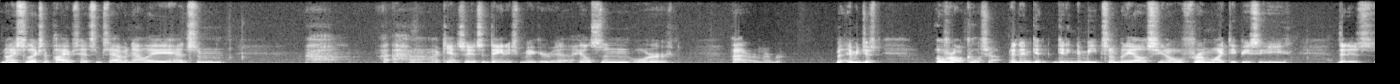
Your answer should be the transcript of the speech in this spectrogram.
nice selection of pipes. Had some Savinelli. Had some. Uh, I, I, can't say it's a Danish maker, uh, Hilson or I don't remember. But I mean, just overall cool shop. And then get, getting to meet somebody else, you know, from YTPC that is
